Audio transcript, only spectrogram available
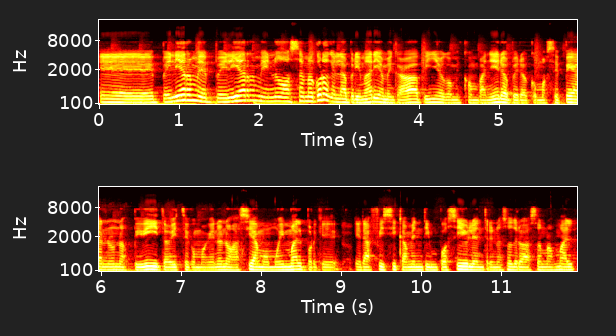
Eh, pelearme, pelearme, no. O sea, me acuerdo que en la primaria me cagaba piño con mis compañeros, pero como se pegan unos pibitos, viste, como que no nos hacíamos muy mal porque era físicamente imposible entre nosotros hacernos mal.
